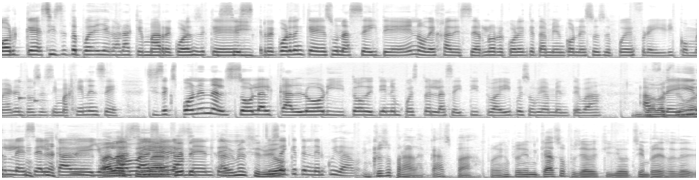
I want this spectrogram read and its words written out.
Porque sí se te puede llegar a quemar. Recuerden que Sí. es, recuerden que es un aceite, ¿eh? no deja de serlo. Recuerden que también con eso se puede freír y comer. Entonces, imagínense, si se exponen al sol, al calor y todo, y tienen puesto el aceitito ahí, pues obviamente va a freírles el cabello, básicamente. a mí me sirvió- Entonces hay que tener cuidado. Incluso para la caspa. Por ejemplo, yo en mi caso, pues ya ves que yo siempre soy de,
